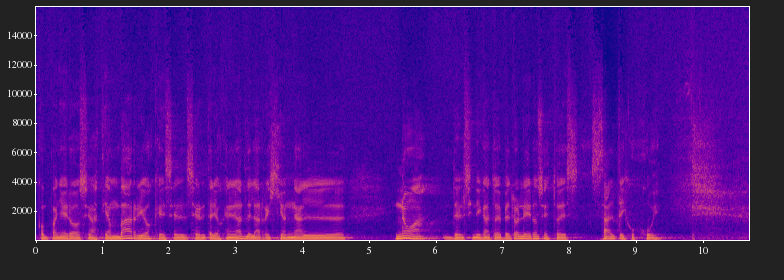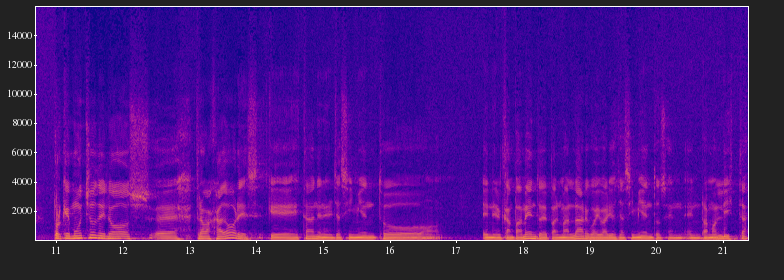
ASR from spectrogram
compañero Sebastián Barrios, que es el secretario general de la regional NOA del Sindicato de Petroleros, esto es Salta y Jujuy. Porque muchos de los eh, trabajadores que están en el yacimiento, en el campamento de Palmar Largo, hay varios yacimientos en, Ramón Lista,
